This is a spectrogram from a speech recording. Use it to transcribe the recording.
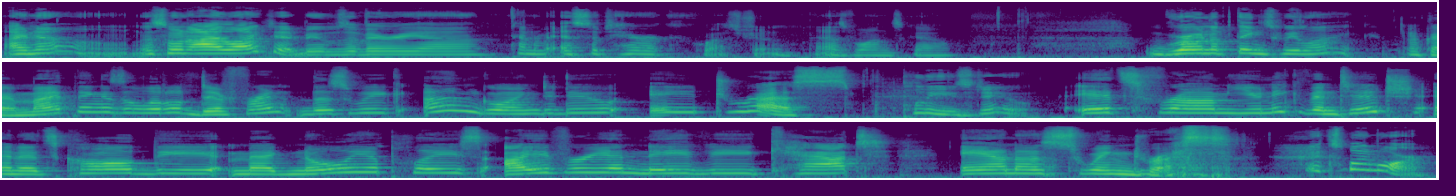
I know. This one, I liked it. It was a very uh, kind of esoteric question, as ones go. Grown up things we like. Okay, my thing is a little different. This week I'm going to do a dress. Please do. It's from Unique Vintage and it's called the Magnolia Place Ivory and Navy Cat Anna Swing Dress. Explain more.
